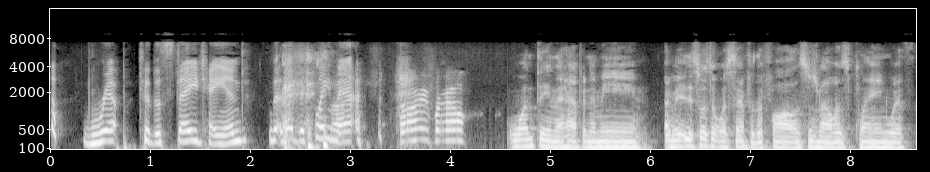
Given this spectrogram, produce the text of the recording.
Rip to the stage hand that had to clean that. Sorry, bro one thing that happened to me, I mean, this wasn't with Set for the Fall. This was when I was playing with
